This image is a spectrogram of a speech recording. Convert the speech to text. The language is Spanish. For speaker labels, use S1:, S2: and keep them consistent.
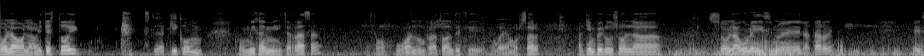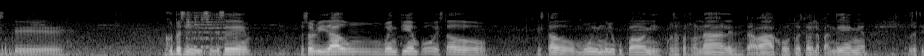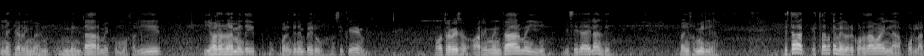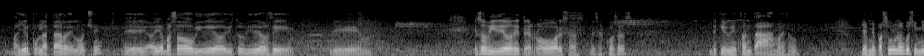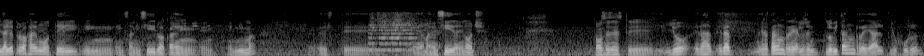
S1: Hola, hola. Ahorita estoy, estoy aquí con, con mi hija en mi terraza. Estamos jugando un rato antes que vaya a almorzar. Aquí en Perú son la son las 1 y 19 de la tarde. Este disculpe si, les he les he olvidado un buen tiempo. He estado he estado muy muy ocupado en mis cosas personales, trabajo, todo esto de la pandemia. Entonces tenía que reinventarme cómo salir. Y ahora nuevamente hay cuarentena en Perú. Así que otra vez a reinventarme y, seguir adelante para mi familia. Estaba, estaba que me recordaba por ayer por la tarde, noche, eh, había pasado videos, he visto videos de, de esos videos de terror, esas, esas cosas, de que ven fantasmas, ¿no? Ya me pasó algo similar. Yo trabajaba en un hotel en, en San Isidro, acá en, en, en Lima, este, eh, amanecida de noche. Entonces, este, yo era, era, era tan real, lo, lo vi tan real, te lo juro.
